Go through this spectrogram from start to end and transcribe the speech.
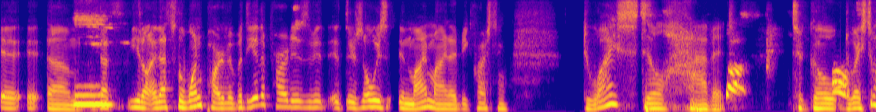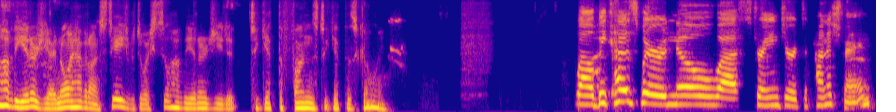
it, it, um, mm. that's you know, and that's the one part of it. But the other part is, it, there's always in my mind, I'd be questioning, do I still have it to go? Do I still have the energy? I know I have it on stage, but do I still have the energy to to get the funds to get this going? Well, because we're no uh, stranger to punishment,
